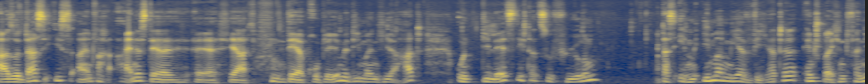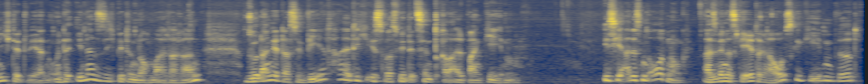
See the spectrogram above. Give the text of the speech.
Also das ist einfach eines der, äh, ja, der Probleme, die man hier hat und die letztlich dazu führen, dass eben immer mehr Werte entsprechend vernichtet werden. Und erinnern Sie sich bitte nochmal daran, solange das werthaltig ist, was wir der Zentralbank geben, ist hier alles in Ordnung. Also wenn das Geld rausgegeben wird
